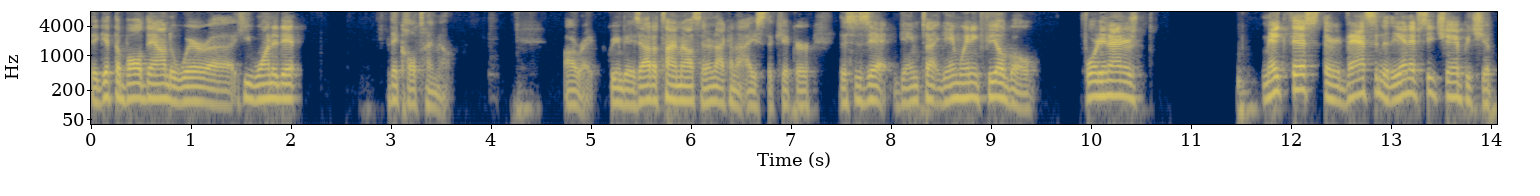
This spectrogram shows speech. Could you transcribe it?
They get the ball down to where uh, he wanted it. They call timeout. All right, Green Bay's out of timeouts. They're not going to ice the kicker. This is it. Game time, game winning field goal. 49ers make this. They're advancing to the NFC Championship.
